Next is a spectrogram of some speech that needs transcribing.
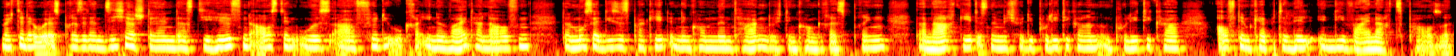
Möchte der US-Präsident sicherstellen, dass die Hilfen aus den USA für die Ukraine weiterlaufen, dann muss er dieses Paket in den kommenden Tagen durch den Kongress bringen. Danach geht es nämlich für die Politikerinnen und Politiker auf dem Capitol Hill in die Weihnachtspause.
